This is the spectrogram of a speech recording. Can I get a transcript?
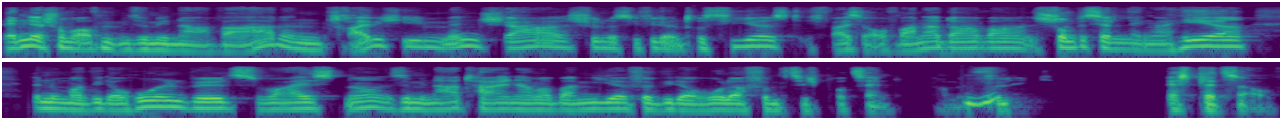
wenn der schon mal auf dem Seminar war, dann schreibe ich ihm, Mensch, ja, schön, dass du dich wieder interessierst. Ich weiß ja auch, wann er da war. Ist schon ein bisschen länger her. Wenn du mal wiederholen willst, du weißt, ne, Seminarteilnahme bei mir für Wiederholer 50 Prozent. Damit mhm. fülle ich Restplätze auf.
